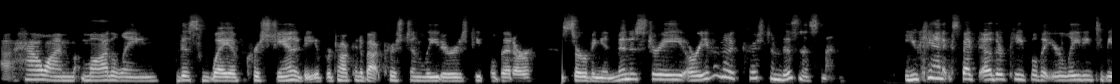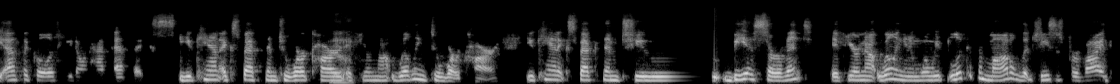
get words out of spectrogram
how I'm modeling this way of Christianity. If we're talking about Christian leaders, people that are serving in ministry, or even a Christian businessman, you can't expect other people that you're leading to be ethical if you don't have ethics. You can't expect them to work hard yeah. if you're not willing to work hard. You can't expect them to be a servant if you're not willing. And when we look at the model that Jesus provided,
